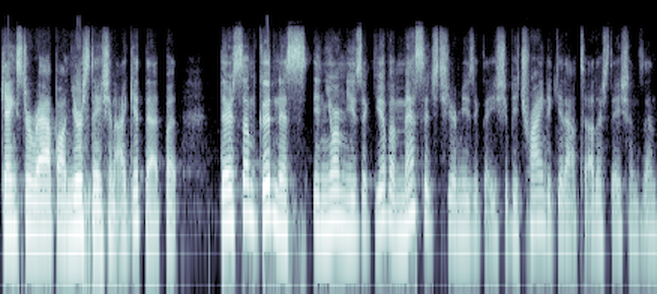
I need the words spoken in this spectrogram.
gangster rap on your station. I get that, but there's some goodness in your music. You have a message to your music that you should be trying to get out to other stations. And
